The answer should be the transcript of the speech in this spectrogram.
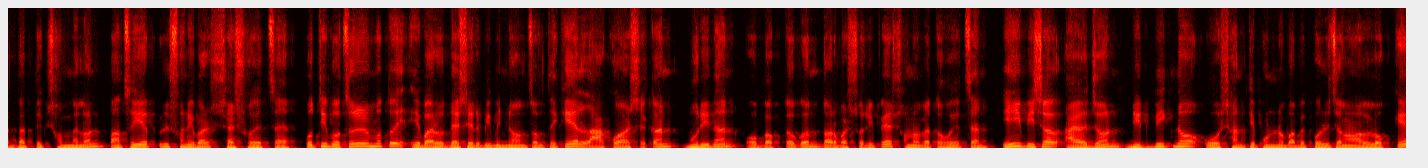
আধ্যাত্মিক সম্মেলন পাঁচই এপ্রিল শনিবার শেষ হয়েছে। প্রতি বছরের মতো এবারও দেশের বিভিন্ন অঞ্চল থেকে লাখো আশেকান, মুরিদান ও ভক্তগণ দরবার শরীফে সমবেত হয়েছেন। এই বিশাল আয়োজন নির্বিঘ্ন ও শান্তিপূর্ণভাবে পরিচালনার লক্ষ্যে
